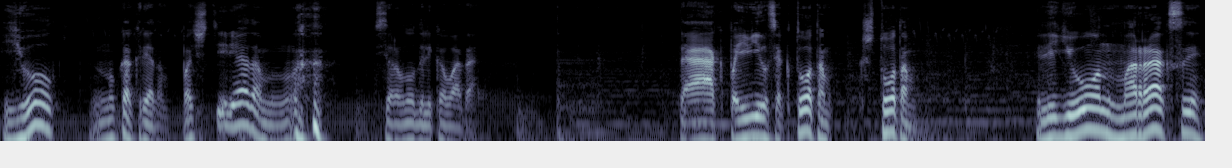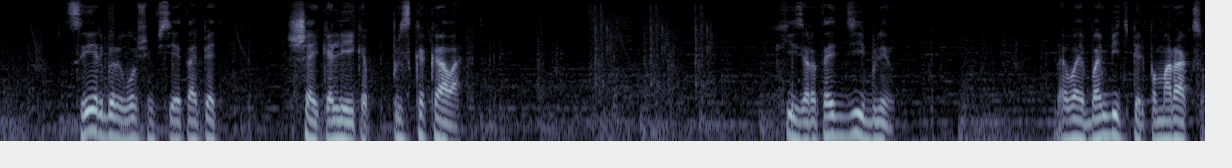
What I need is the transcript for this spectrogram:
Ёл... Ну как рядом? Почти рядом. Все равно далековато. Так, появился. Кто там? Что там? Легион, Мараксы, Церберы. В общем, все это опять шайка-лейка прискакала. Хизер, отойди, блин. Давай, бомби теперь по Мараксу.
